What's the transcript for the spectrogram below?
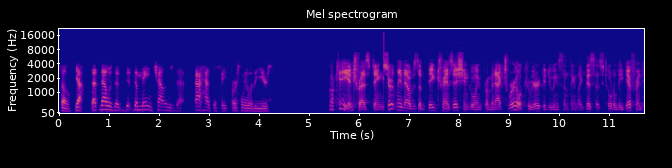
So yeah, that, that was the, the main challenge that I had to face personally over the years. Okay, interesting. Certainly, that was a big transition going from an actuarial career to doing something like this that's totally different.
